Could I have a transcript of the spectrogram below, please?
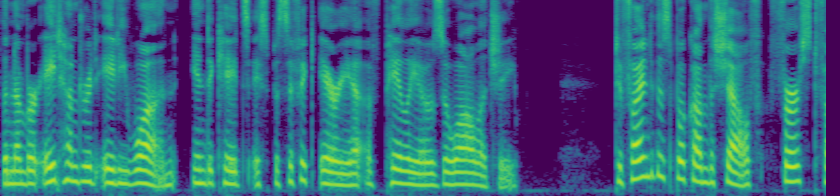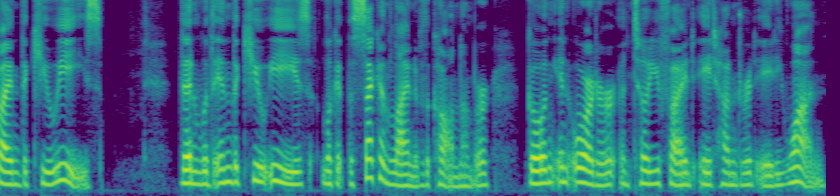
the number 881 indicates a specific area of paleozoology. To find this book on the shelf, first find the QEs. Then within the QEs, look at the second line of the call number, going in order until you find 881.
